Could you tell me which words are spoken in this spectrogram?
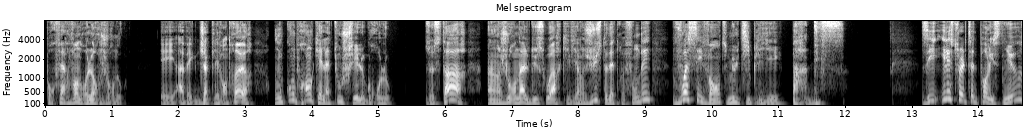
pour faire vendre leurs journaux. Et avec Jack l'Éventreur, on comprend qu'elle a touché le gros lot. The Star, un journal du soir qui vient juste d'être fondé, voit ses ventes multipliées par 10. The Illustrated Police News,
